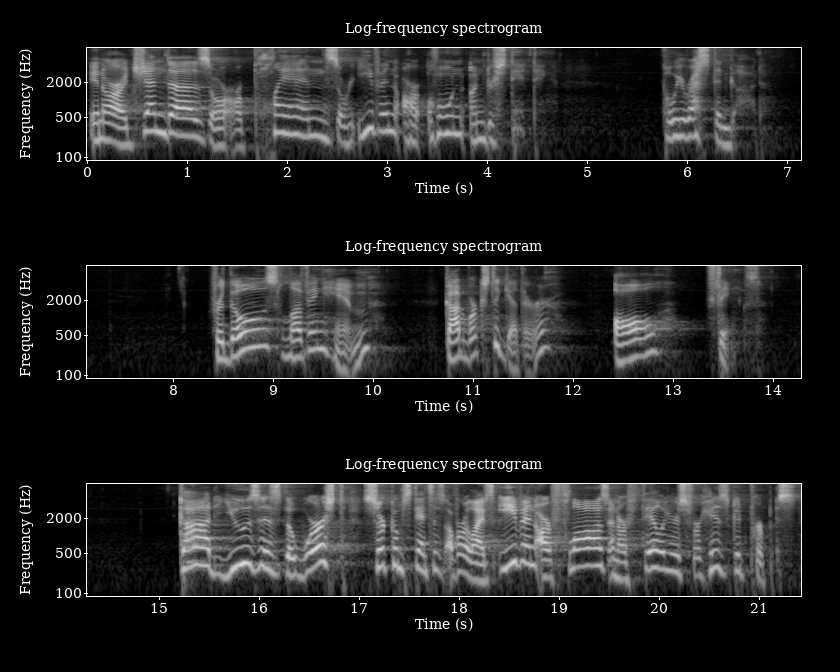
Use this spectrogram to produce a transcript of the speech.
in our agendas or our plans or even our own understanding, but we rest in God. For those loving Him, God works together all things. God uses the worst circumstances of our lives, even our flaws and our failures, for His good purpose.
